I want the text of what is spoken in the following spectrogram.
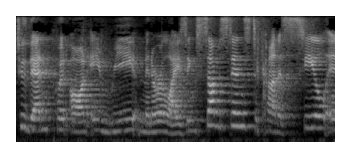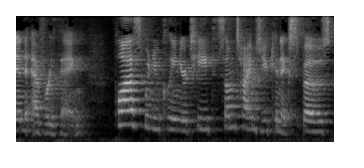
to then put on a remineralizing substance to kind of seal in everything. Plus, when you clean your teeth, sometimes you can expose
